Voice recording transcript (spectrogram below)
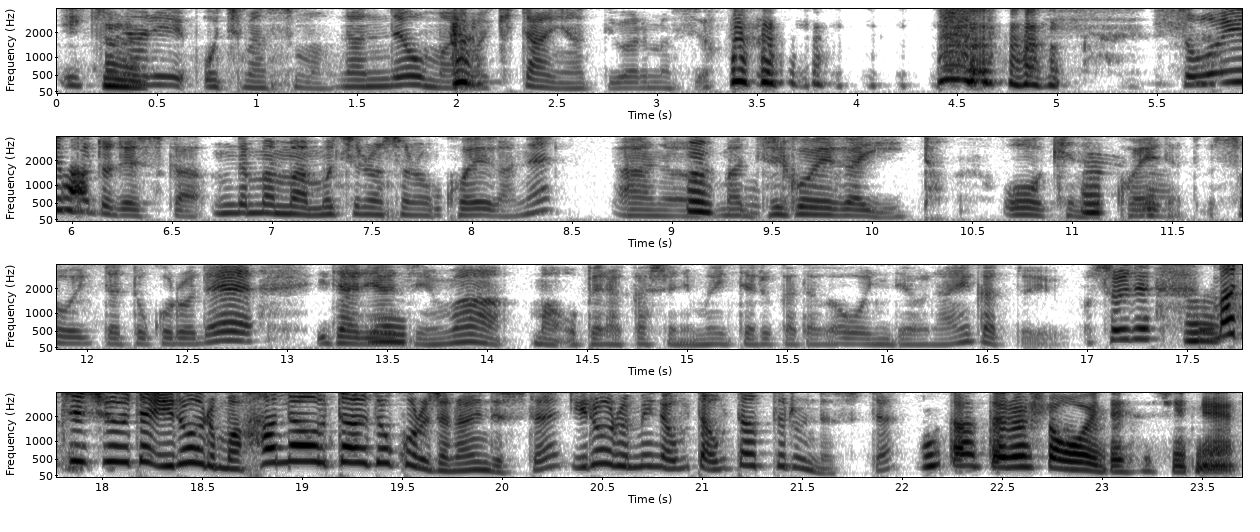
いきなり落ちますもん。なんでお前は来たんやって言われますよ。そういうことですか。でまあまあもちろんその声がね、あの、うんまあ地声がいいと。大きな声だと。そういったところで、イタリア人は、まあオペラ歌手に向いてる方が多いんではないかという。それで、うん街中でいろいろ、まあ鼻歌どころじゃないんですって？いろいろみんな歌歌ってるんですって？歌ってる人多いですしね。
